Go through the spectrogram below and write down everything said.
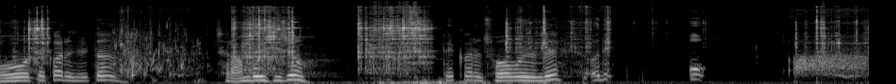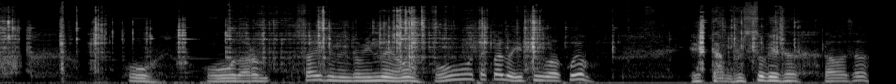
오, 때깔은 일단 잘 안 보이시죠? 때깔은 좋아 보이는데 어디? 오, 아, 오, 오 나름 사이즈는 좀 있네요. 오, 때깔도 이쁜 것 같고요. 일단 물 속에서 나와서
